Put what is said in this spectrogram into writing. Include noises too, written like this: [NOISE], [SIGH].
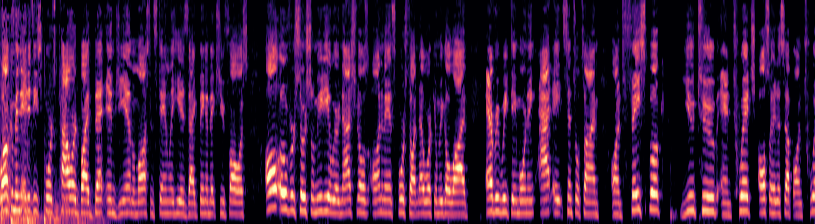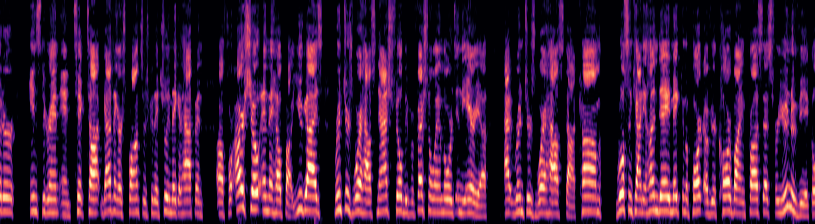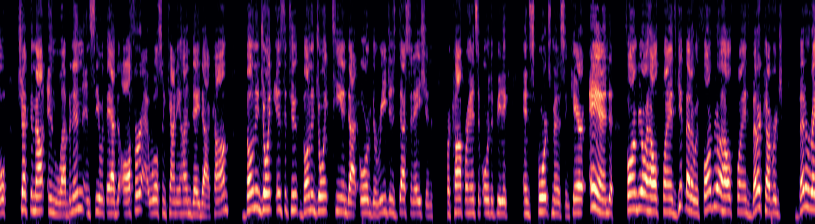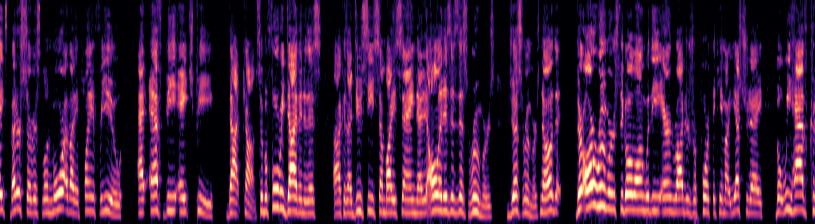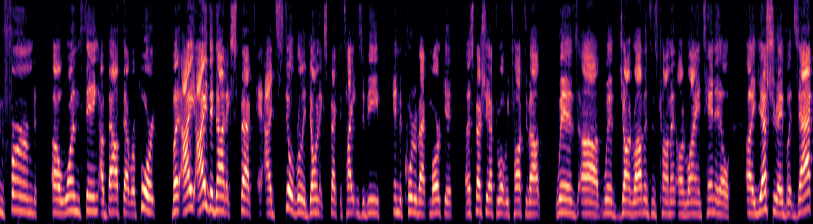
Welcome into A to Z Sports powered by BetMGM. I'm Austin Stanley. He is Zach Bingham. Make sure you follow us all over social media. We are Nashville's on demand sports network, and we go live every weekday morning at 8 Central Time on Facebook, YouTube, and Twitch. Also, hit us up on Twitter, Instagram, and TikTok. Got to thank our sponsors because they truly make it happen uh, for our show and they help out you guys. Renters Warehouse Nashville, the professional landlords in the area at renterswarehouse.com. Wilson County Hyundai, make them a part of your car buying process for your new vehicle. Check them out in Lebanon and see what they have to offer at wilsoncountyhyundai.com. Bone and Joint Institute, boneandjointtn.org, the region's destination for comprehensive orthopedic and sports medicine care. And Farm Bureau Health Plans. Get better with Farm Bureau Health Plans, better coverage, better rates, better service. Learn more about a plan for you at FBHP.com. So before we dive into this, because uh, I do see somebody saying that all it is is this rumors, just rumors. No, that there are rumors to go along with the Aaron Rodgers report that came out yesterday, but we have confirmed uh, one thing about that report. But I, I did not expect, I still really don't expect the Titans to be in the quarterback market, especially after what we talked about with uh, with Jon Robinson's comment on Ryan Tannehill uh, yesterday. But Zach,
